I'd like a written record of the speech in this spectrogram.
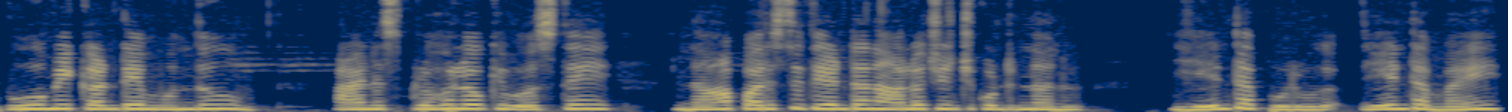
భూమి కంటే ముందు ఆయన స్పృహలోకి వస్తే నా పరిస్థితి ఏంటని ఆలోచించుకుంటున్నాను. ఏంటా పూర్వ ఏంటమ్మాయి?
